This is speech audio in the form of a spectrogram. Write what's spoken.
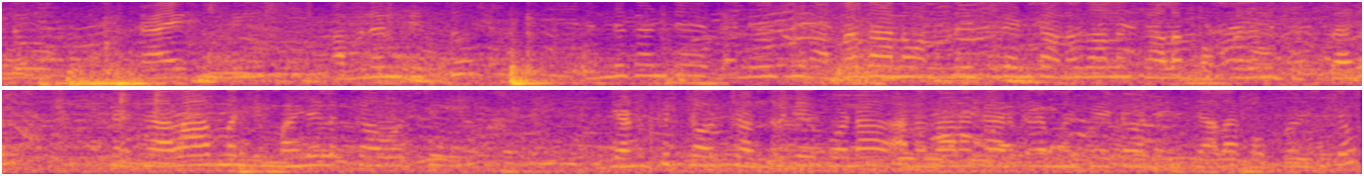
వార్డు నాయకుల్ని అభినందిస్తూ ఎందుకంటే గణేష్ అన్నదానం అన్నింటికంటే అన్నదానం చాలా గొప్పదని చెప్తారు. ఇక్కడ చాలామంది మహిళలకు కావచ్చు జెంట్స్కి కావచ్చు అందరికీ కూడా అన్నదాన కార్యక్రమం చేయడం అనేది చాలా గొప్ప విషయం.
